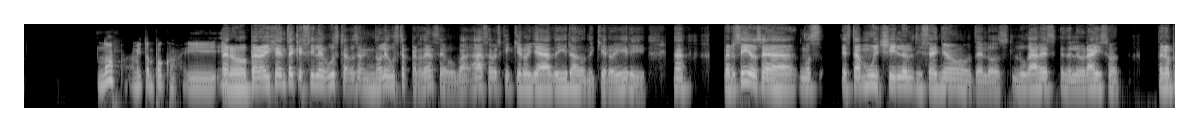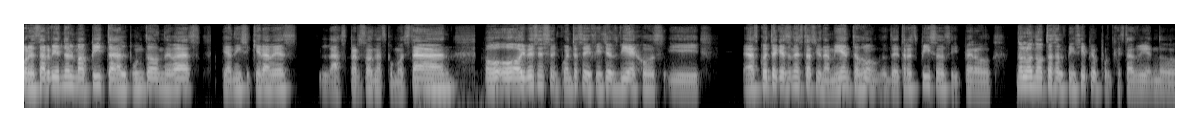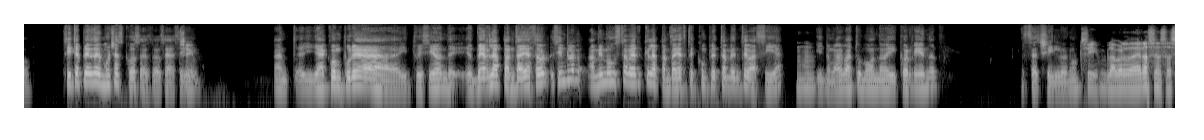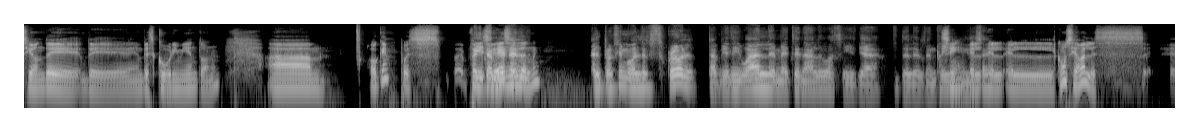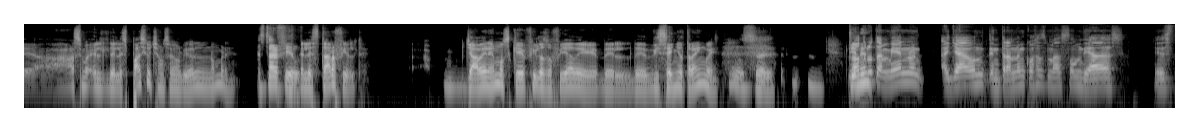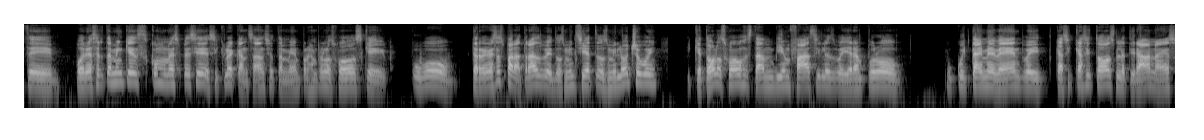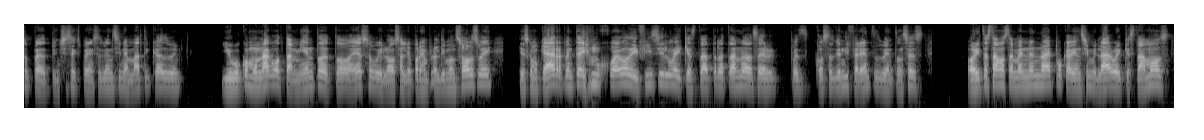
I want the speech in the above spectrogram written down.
No, a mí tampoco. Y, y- Pero, pero hay gente que sí le gusta, o sea, no le gusta perderse. O va, ah, sabes que quiero ya ir a donde quiero ir. y ah. Pero sí, o sea, nos, está muy chilo el diseño de los lugares en el Horizon. Pero por estar viendo el mapita al punto donde vas, ya ni siquiera ves las personas como están. O, o hay veces encuentras edificios viejos y te das cuenta que es un estacionamiento de tres pisos, y, pero no lo notas al principio porque estás viendo. Sí, te pierdes muchas cosas, o sea, sí. Sí. Y ya con pura intuición de ver la pantalla, sol- simple, a mí me gusta ver que la pantalla esté completamente vacía y nomás va tu mono ahí corriendo. Está chilo, ¿no? Sí, la verdadera sensación de, de descubrimiento, ¿no? Am, ok, pues felicidades, también el- Elden Ring. El próximo Elder Scroll también igual le meten algo así ya del Elden Ring. Sí, el, el, el- ¿cómo se llama? El, es- eh, ah, se el del espacio, chamo, se me olvidó el nombre. Starfield. El Starfield. Ya veremos qué filosofía de, del- de diseño traen, güey. No sé. Lo Tienen- otro también, allá entrando en cosas más ondeadas, este, podría ser también que es como una especie de ciclo de cansancio también, por ejemplo, en los juegos que hubo, te regresas para atrás, güey, 2007, 2008, güey, y que todos los juegos estaban bien fáciles, güey, eran puro quick time event, güey, casi casi todos le tiraban a eso, pues pinches experiencias bien cinemáticas, güey. Y hubo como un agotamiento de todo eso, güey. Luego salió, por ejemplo, el Demon Souls, güey. Y es como que ah, de repente hay un juego difícil, güey, que está tratando de hacer, pues, cosas bien diferentes, güey. Entonces, ahorita estamos también en una época bien similar, güey, que estamos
